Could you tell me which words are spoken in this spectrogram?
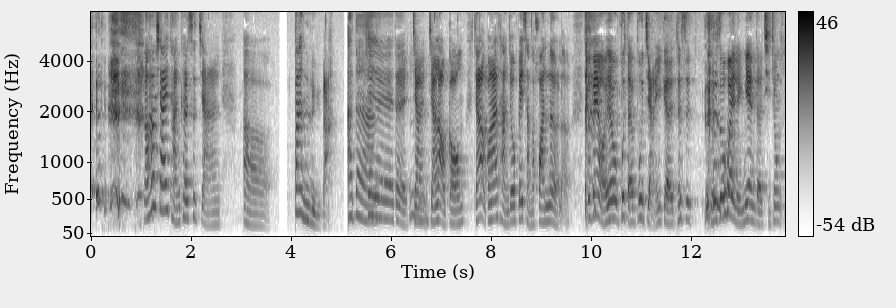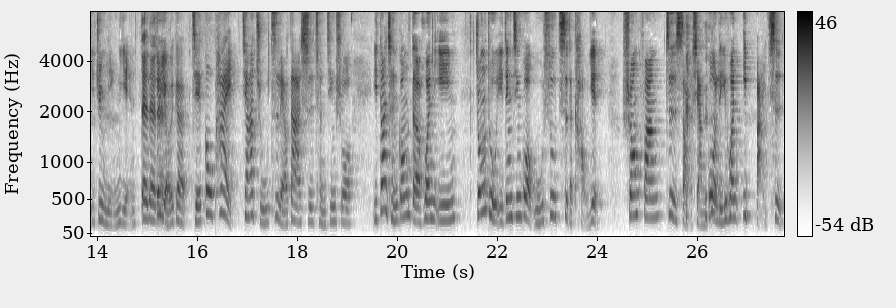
然后下一堂课是讲呃伴侣吧？啊对啊，对对对对，讲讲老公，讲老公那堂就非常的欢乐了。这边我又不得不讲一个，就是读书会里面的其中一句名言。对对，就有一个结构派家族治疗大师曾经说。一段成功的婚姻，中途一定经过无数次的考验，双方至少想过离婚一百次，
